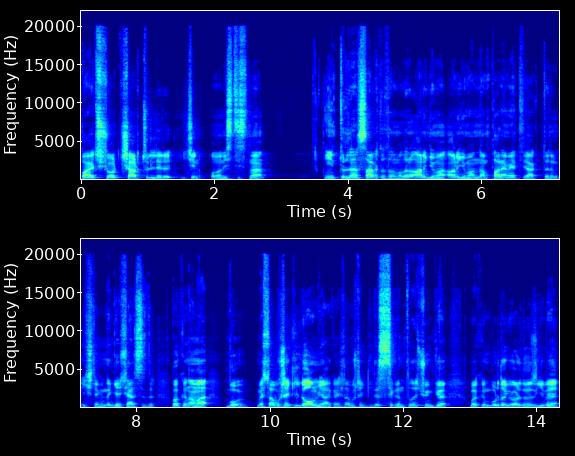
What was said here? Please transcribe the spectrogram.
byte short char türleri için olan istisna int türden sabit atılmaları argüman argümandan parametre aktarım işleminde geçersizdir. Bakın ama bu mesela bu şekilde olmuyor arkadaşlar. Bu şekilde sıkıntılı. Çünkü bakın burada gördüğünüz gibi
